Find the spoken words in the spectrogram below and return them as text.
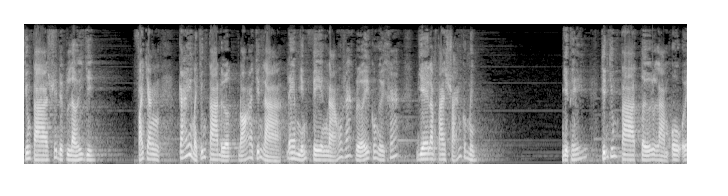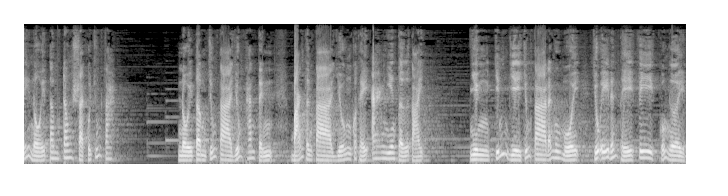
chúng ta sẽ được lợi gì? Phải chăng cái mà chúng ta được đó chính là đem những phiền não rác rưởi của người khác về làm tài sản của mình? Như thế, chính chúng ta tự làm ô uế nội tâm trong sạch của chúng ta. Nội tâm chúng ta vốn thanh tịnh, bản thân ta vốn có thể an nhiên tự tại. Nhưng chính vì chúng ta đã ngu muội, chú ý đến thị phi của người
